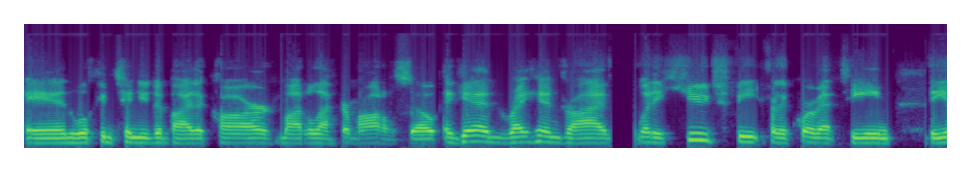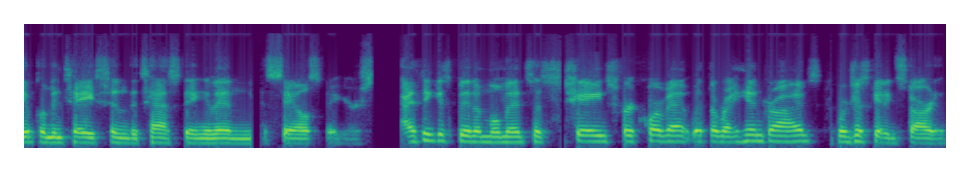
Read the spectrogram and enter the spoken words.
and we'll continue to buy the car model after model. So again, right-hand drive. What a huge feat for the Corvette team, the implementation, the testing, and then the sales figures. I think it's been a momentous change for Corvette with the right hand drives. We're just getting started.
